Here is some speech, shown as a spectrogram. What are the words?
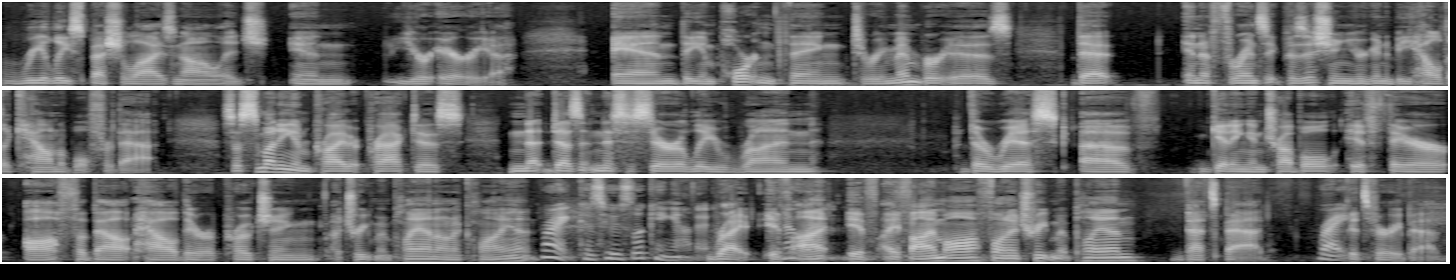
really specialized knowledge in your area. And the important thing to remember is that in a forensic position, you're going to be held accountable for that. So somebody in private practice doesn't necessarily run the risk of getting in trouble if they're off about how they're approaching a treatment plan on a client. Right, because who's looking at it? Right. If no I one. if if I'm off on a treatment plan, that's bad. Right. It's very bad.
